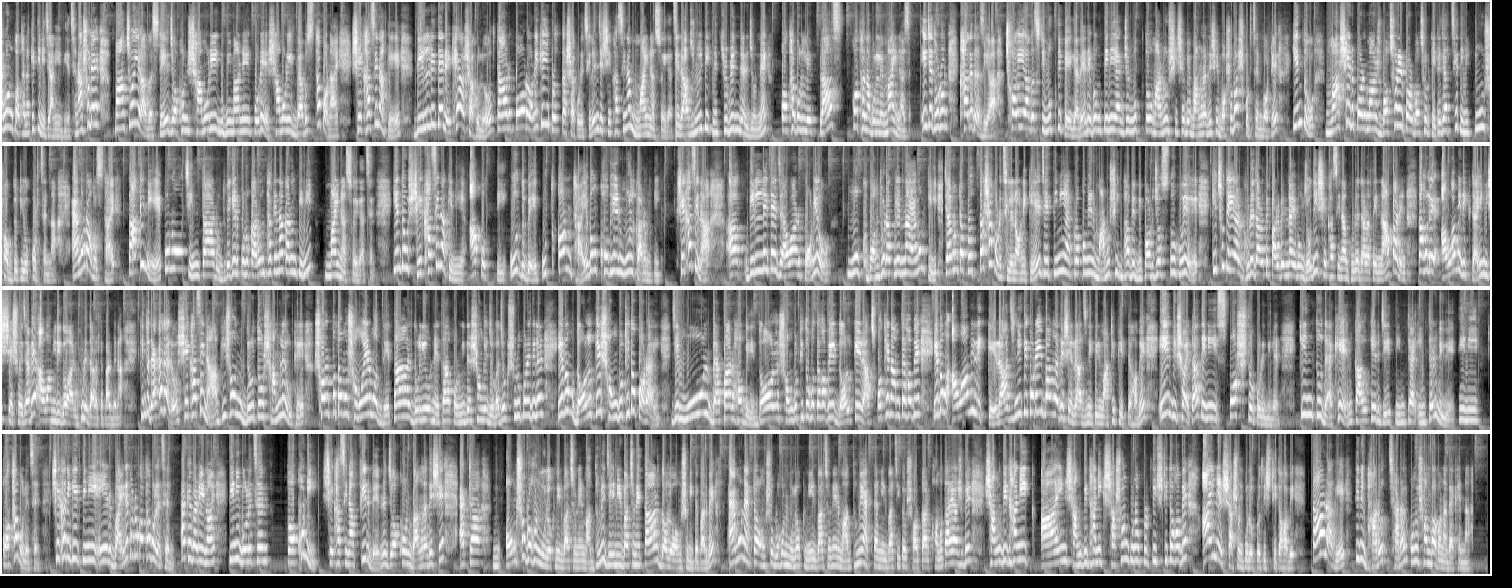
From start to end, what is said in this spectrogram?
এমন কথা নাকি তিনি জানিয়ে দিয়েছেন। আসলে পাঁচই আগস্টে যখন সামরিক বিমানে করে সামরিক ব্যবস্থাপনায় শেখ হাসিনাকে দিল্লিতে রেখে আসা হলো, তারপর অনেকেই প্রত্যাশা করেছিলেন যে শেখ হাসিনা মাইনাস হয়ে গেছে। রাজনৈতিক নেতৃবৃন্দের জন্য কথা বললে প্লাস কথা না বললে মাইনাস এই যে ধরুন খালেদা জিয়া ছয়ই আগস্টে মুক্তি পেয়ে গেলেন এবং তিনি একজন মুক্ত মানুষ হিসেবে বাংলাদেশে বসবাস করছেন বটে, কিন্তু মাসের পর মাস, বছরের পর বছর কেটে যাচ্ছে, তিনি টু শব্দটিও করছেন না। এমন অবস্থায় তাকে নিয়ে কোনো চিন্তার উদ্বেগের কোনো কারণ থাকে না, কারণ তিনি মাইনাস হয়ে গেছেন। কিন্তু শেখ হাসিনাকে নিয়ে আপত্তি, উদ্বেগ, উৎকণ্ঠা এবং ক্ষোভের মূল কারণ কি? শেখ হাসিনা দিল্লিতে যাওয়ার পরেও মুখ বন্ধ রাখলেন না এমনকি যেমনটা প্রত্যাশা করেছিলেন অনেকে যে তিনি একরকমের মানসিকভাবে বিপর্যস্ত হয়ে কিছুতেই আর ঘুরে দাঁড়াতে পারবেন না এবং যদি শেখ হাসিনা ঘুরে দাঁড়াতে না পারেন, তাহলে আওয়ামী লীগটাই নিঃশেষ হয়ে যাবে, আওয়ামী লীগও আর ঘুরে দাঁড়াতে পারবে না। কিন্তু দেখা গেল, শেখ হাসিনা ভীষণ দ্রুত সামলে উঠে স্বল্পতম সময়ের মধ্যে তার দলীয় নেতা কর্মীদের সঙ্গে যোগাযোগ শুরু করে দিলেন এবং দলকে সংগঠিত করাই যে মূল ব্যাপার হবে। দল সংগঠিত হতে হবে দলকে রাজপথে নামতে হবে এবং আওয়ামী লীগকে রাজনীতি করেই বাংলাদেশের রাজনীতির মাঠে ফিরতে হবে। এই বিষয়টা তিনি স্পষ্ট করে দিলেন। কিন্তু দেখেন, কালকের যে তিনটা ইন্টারভিউয়ে তিনি কথা বলেছেন, সেখানে কি তিনি এর বাইরে কোনো কথা বলেছেন? একেবারেই নয়। তিনি বলেছেন তখনই শেখ হাসিনা ফিরবেন যখন বাংলাদেশে একটা অংশগ্রহণমূলক নির্বাচনের মাধ্যমে যে নির্বাচনে তার দলও অংশ নিতে পারবে, এমন একটা অংশগ্রহণমূলক নির্বাচনের মাধ্যমে একটা নির্বাচিত সরকার ক্ষমতায় আসবে। সাংবিধানিক আইন, সাংবিধানিক শাসন পুনঃপ্রতিষ্ঠিত হবে, আইনের শাসন পুনঃপ্রতিষ্ঠিত হবে। তার আগে তিনি ভারত ছাড়ার কোনো সম্ভাবনা দেখেন না।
